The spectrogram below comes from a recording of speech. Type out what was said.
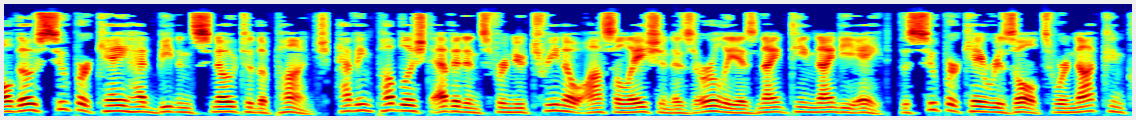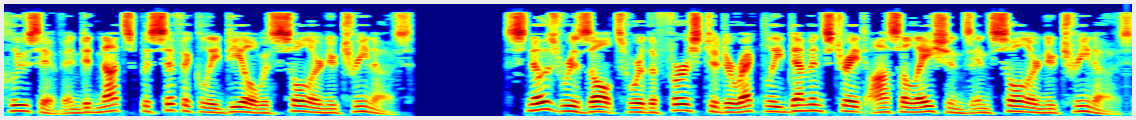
Although Super K had beaten SNO to the punch, having published evidence for neutrino oscillation as early as 1998, the Super K results were not conclusive and did not specifically deal with solar neutrinos. SNO's results were the first to directly demonstrate oscillations in solar neutrinos.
